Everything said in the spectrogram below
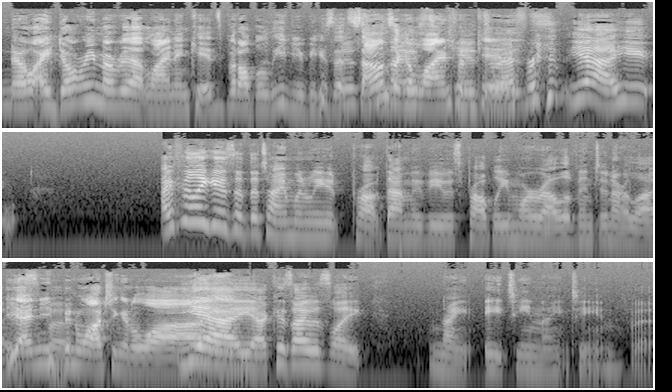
No, I don't remember that line in Kids, but I'll believe you because that It's sounds like a nice line from Kids. reference. yeah, he. I feel like it was at the time when we had pro- that movie was probably more relevant in our lives. Yeah, and you've but- been watching it a lot. Yeah, and- yeah, because I was like, nine, 18, 19, but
